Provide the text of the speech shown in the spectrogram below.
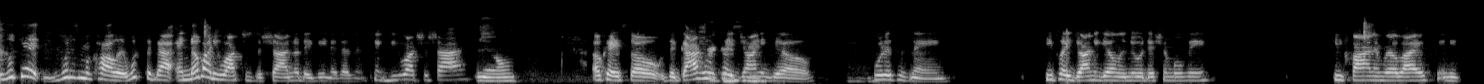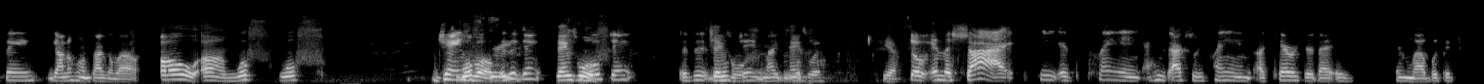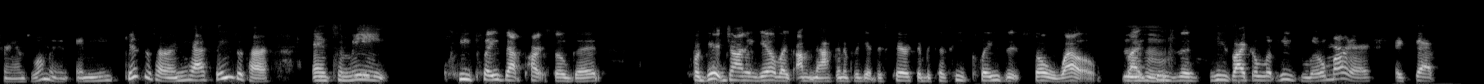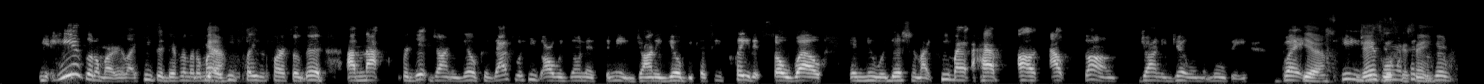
look at what is does McCall it? What's the guy? And nobody watches The Chi. I know Davina doesn't. Tink, Do you watch The Chi? No. Okay, so the guy who played Johnny Gill, what is his name? He played Johnny Gill in the New Edition movie. He fine in real life and he sings. Y'all know who I'm talking about. Oh, um, Wolf, Wolf. James Wolf. Wolf. Is it James? James Wolf. Wolf James. Is it James Wolf? James might be James Wolf. Yeah. So in the Chi, he is playing. He's actually playing a character that is in love with a trans woman, and he kisses her and he has scenes with her. And to me, he plays that part so good. Forget Johnny Gill. Like I'm not gonna forget this character because he plays it so well. Like mm-hmm. he's this. He's like a he's little murder, except he is little murder. Like he's a different little murder. Yeah. He plays his part so good. I'm not forget Johnny Gill because that's what he's always known as to me, Johnny Gill, because he played it so well in New Edition. Like he might have out, outsung Johnny Gill in the movie, but yeah, he James Wolf such a good.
